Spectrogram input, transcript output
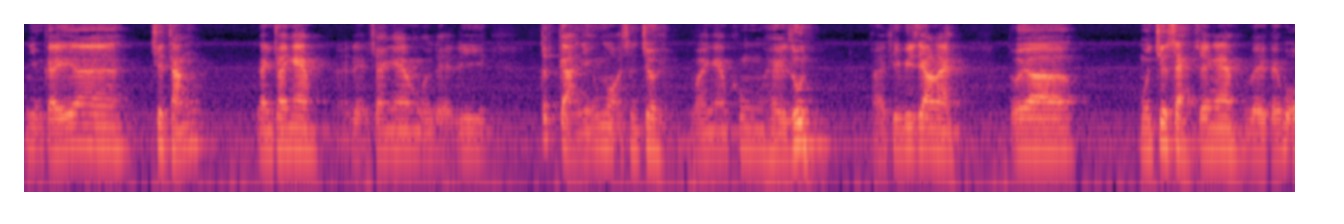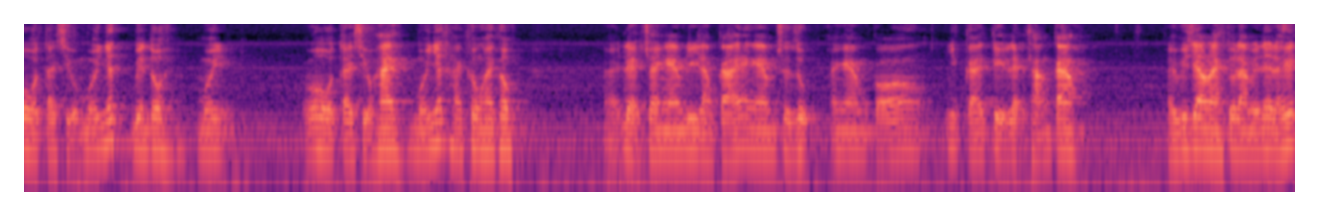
những cái ờ, chiến thắng dành cho anh em để cho anh em có thể đi tất cả những mọi sân chơi mà anh em không hề run. Đấy, thì video này tôi uh, muốn chia sẻ cho anh em về cái bộ hột tài xỉu mới nhất bên tôi mới bộ hột tài xỉu hay mới nhất 2020 Đấy, để cho anh em đi làm cái anh em sử dụng anh em có những cái tỷ lệ thắng cao. Đấy, video này tôi làm đến đây là hết.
